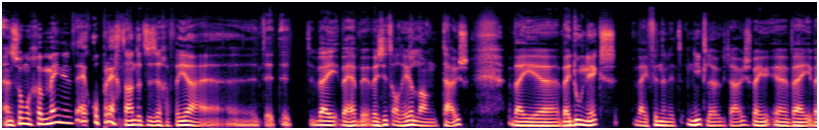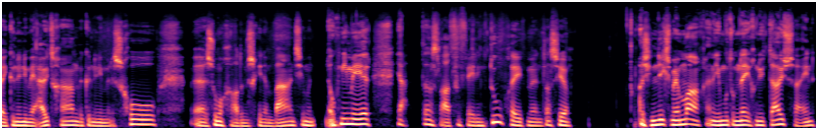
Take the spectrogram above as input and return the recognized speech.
en sommigen menen het echt oprecht aan. Dat ze zeggen van ja, het, het, het, wij, wij, hebben, wij zitten al heel lang thuis. Wij, wij doen niks wij vinden het niet leuk thuis. Wij, uh, wij, wij kunnen niet meer uitgaan. We kunnen niet meer naar school. Uh, sommigen hadden misschien een baantje, maar ook niet meer. Ja, dan slaat verveling toe op een gegeven moment. Als je, als je niks meer mag en je moet om negen uur thuis zijn,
